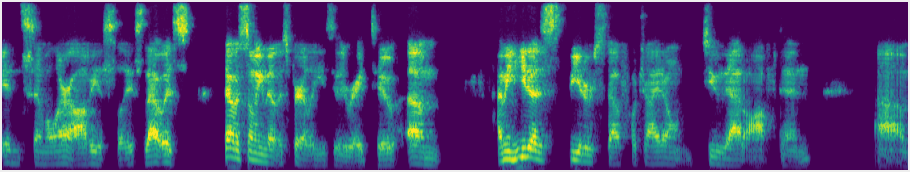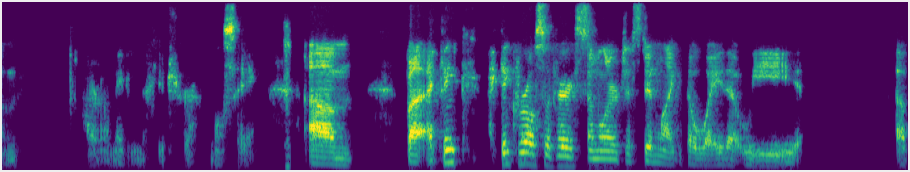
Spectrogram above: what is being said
in similar, obviously. So that was that was something that was fairly easy to relate to. Um, I mean, he does theater stuff, which I don't do that often. Um, I don't know, maybe in the future, we'll see. Um, but I think I think we're also very similar, just in like the way that we a,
